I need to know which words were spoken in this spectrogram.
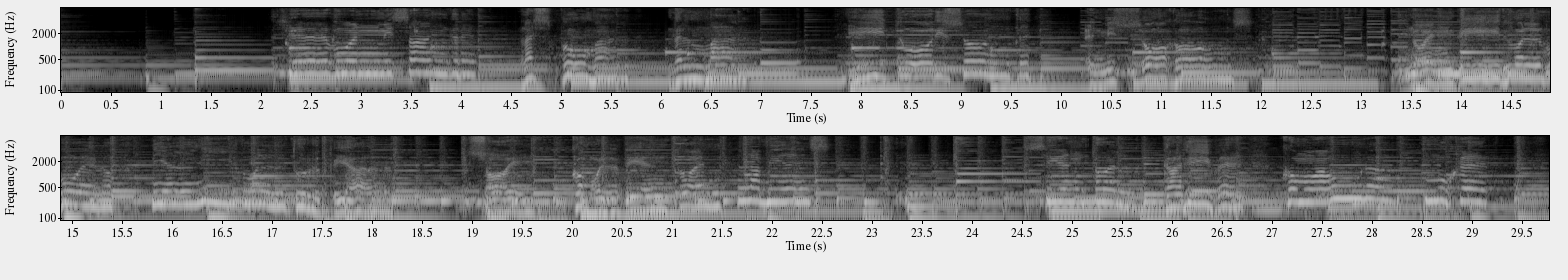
Llevo en mi sangre la espuma del mar ojos. No envidio el vuelo ni el nido al turpial. Soy como el viento en la mies Siento el Caribe como a una mujer.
